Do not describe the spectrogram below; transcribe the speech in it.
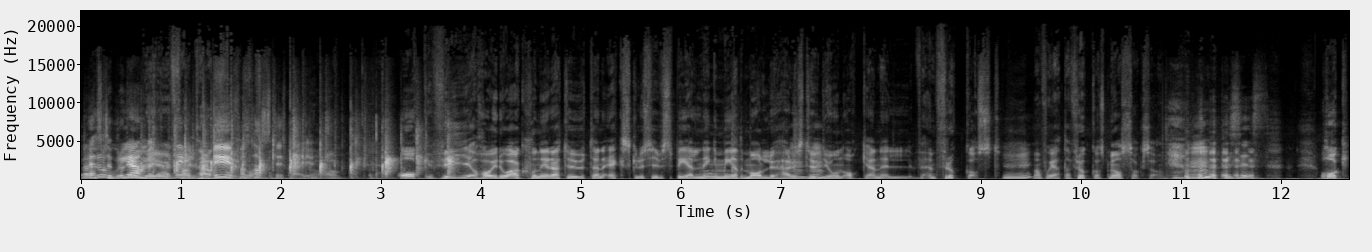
Vad efter roligt. programmet. Det är ju Det är fantastiskt. ju fantastiskt bra ju. Och vi har ju då auktionerat ut en exklusiv spelning med Molly här Mhm. i studion och en, en frukost. Man får äta frukost med oss också. Precis. Och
